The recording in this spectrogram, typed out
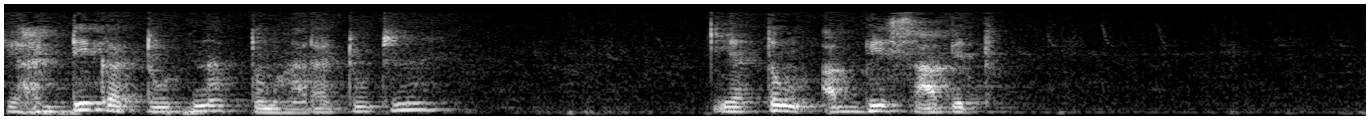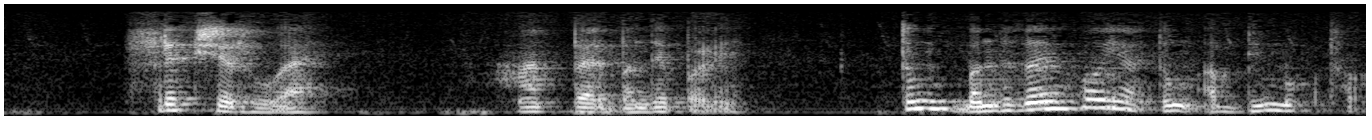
कि हड्डी का टूटना तुम्हारा टूटना है, या तुम अब भी साबित हो। फ्रैक्चर हुआ है, हाथ पैर बंधे पड़े, तुम बंध गए हो या तुम अब भी मुक्त हो?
